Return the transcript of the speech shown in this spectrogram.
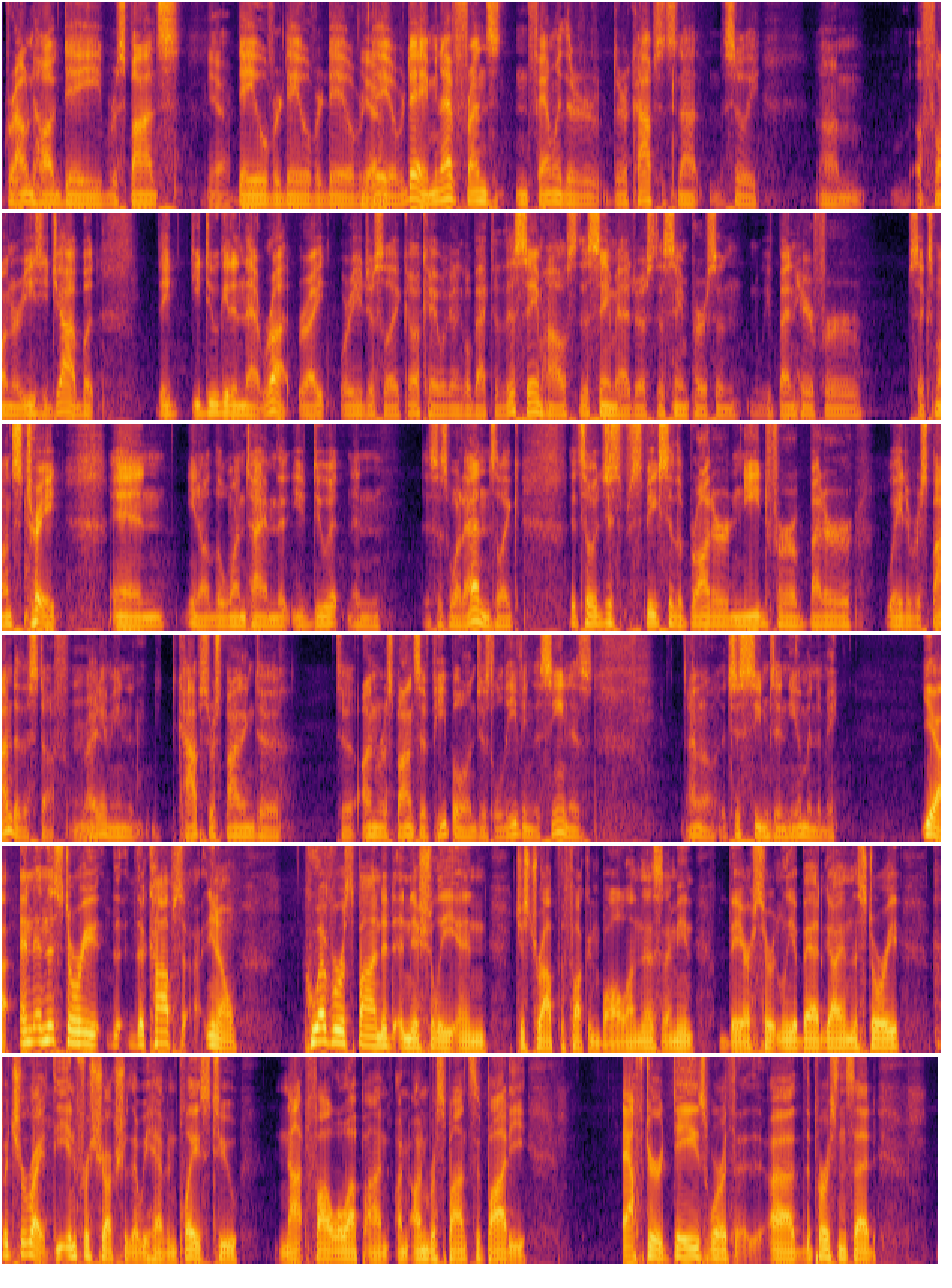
Groundhog Day response Yeah. day over day over day over Yeah. day over day. I mean, I have friends and family that are that are cops. It's not necessarily um, a fun or easy job, but they you do get in that rut, right? Where you're just like, okay, we're gonna go back to this same house, this same address, this same person. We've been here for six months straight, and you know the one time that you do it, and this is what ends. Like, it so it just speaks to the broader need for a better way to respond to this stuff, mm-hmm. right? I mean, cops responding to to unresponsive people and just leaving the scene is, I don't know, it just seems inhuman to me. Yeah, and and this story, the, the cops, you know, whoever responded initially and just dropped the fucking ball on this. I mean, they are certainly a bad guy in the story. But you're right, the infrastructure that we have in place to not follow up on an unresponsive body after days worth, uh, the person said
